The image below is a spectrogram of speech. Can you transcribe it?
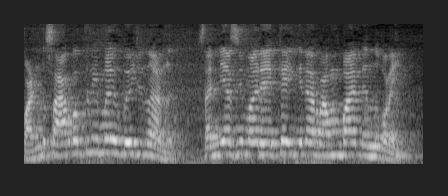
പണ്ട് സാർവത്രികമായി ഉപയോഗിച്ചിരുന്നതാണ്. സന്യാസിമാരെയൊക്കെ ഇങ്ങനെ റംബാൻ എന്ന് പറയും.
